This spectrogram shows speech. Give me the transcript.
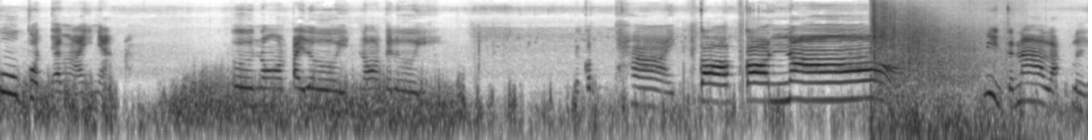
กูกดยังไงเนี่ย เออนอนไปเลย นอนไปเลย แล้วก็ถ่ายกอกอนนอไม่เห็นจะน่ารักเลย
